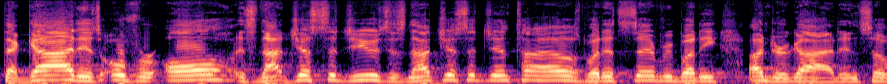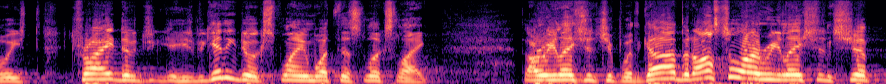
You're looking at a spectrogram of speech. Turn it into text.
that God is over all. It's not just the Jews, it's not just the Gentiles, but it's everybody under God. And so he's trying to, he's beginning to explain what this looks like. Our relationship with God, but also our relationship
